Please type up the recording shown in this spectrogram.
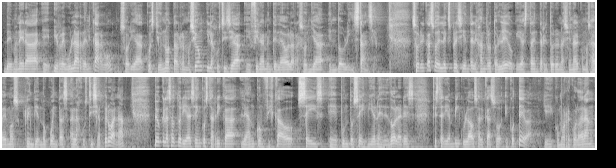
de manera eh, irregular del cargo. Soria cuestionó tal remoción y la justicia finalmente le ha dado la razón ya en doble instancia. Sobre el caso del expresidente Alejandro Toledo, que ya está en territorio nacional, como sabemos, rindiendo cuentas a la justicia peruana, veo que las autoridades en Costa Rica le han confiscado 6.6 eh, millones de dólares que estarían vinculados al caso Ecoteva, que como recordarán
